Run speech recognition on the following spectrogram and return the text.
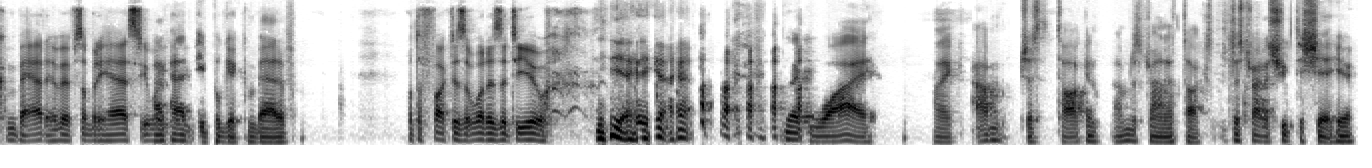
combative if somebody asked you. i've had people get combative what the fuck is it? What is it to you? yeah, yeah. like why? Like I'm just talking. I'm just trying to talk. Just trying to shoot the shit here.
